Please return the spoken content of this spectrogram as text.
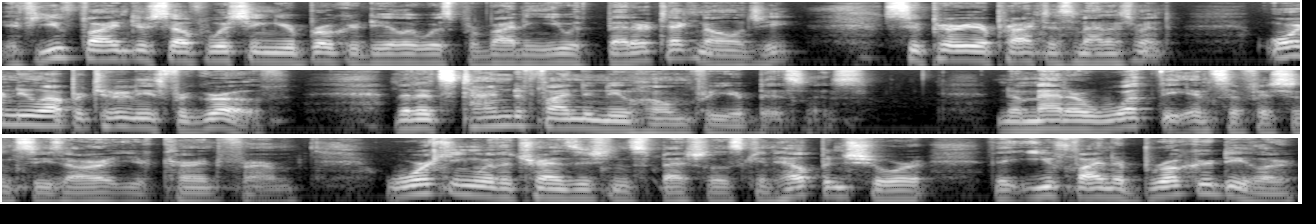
If you find yourself wishing your broker dealer was providing you with better technology, superior practice management, or new opportunities for growth, then it's time to find a new home for your business. No matter what the insufficiencies are at your current firm, working with a transition specialist can help ensure that you find a broker dealer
